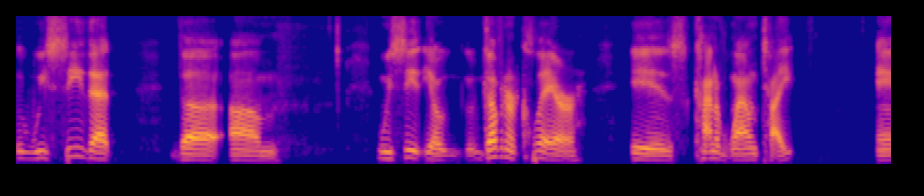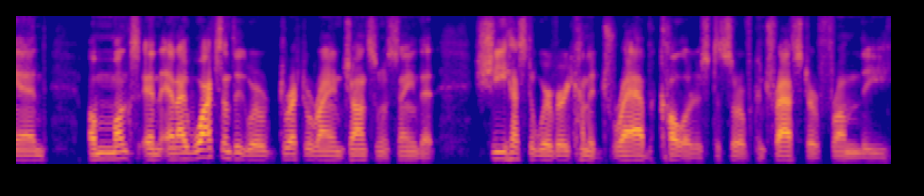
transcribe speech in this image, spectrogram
we see that the um we see you know governor claire is kind of wound tight and amongst and and i watched something where director rian johnson was saying that she has to wear very kind of drab colors to sort of contrast her from the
